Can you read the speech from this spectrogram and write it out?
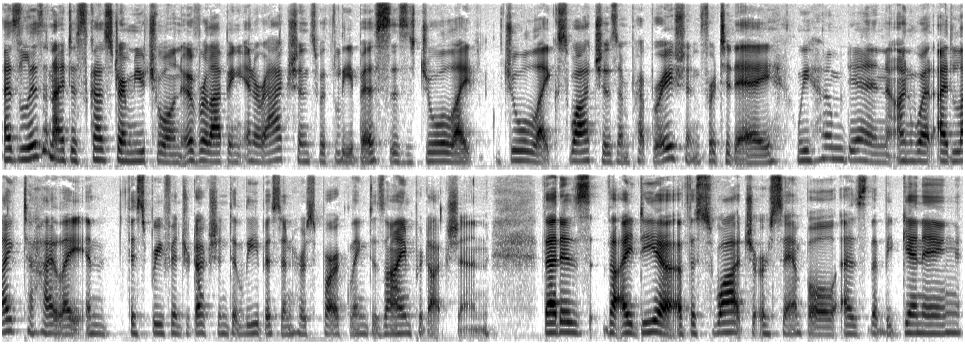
As Liz and I discussed our mutual and overlapping interactions with Liebes jewel-like, jewel-like swatches in preparation for today, we homed in on what I'd like to highlight in this brief introduction to Liebes and her sparkling design production. That is the idea of the swatch or sample as the beginning,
